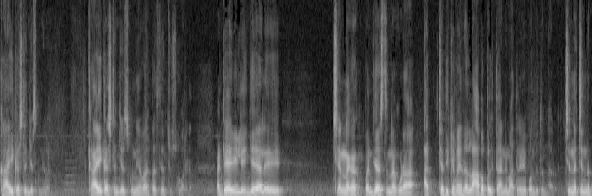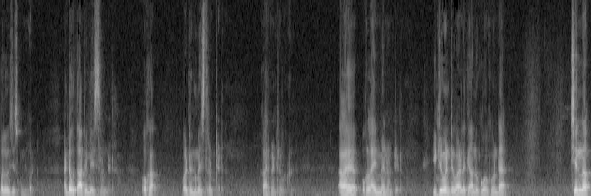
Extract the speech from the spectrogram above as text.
కాయ కష్టం చేసుకునేవాళ్ళు. కాయ కష్టం చేసుకునేవారు పరిస్థితిని చూసుకోవాలి. అంటే వీళ్ళు ఏం చేయాలి? చిన్నగా పని చేస్తున్నా కూడా అత్యధికమైన లాభ ఫలితాన్ని మాత్రమే పొందుతున్నారు. చిన్న చిన్న పనులు చేసుకునేవాళ్ళు. అంటే ఒక తాపి మేస్త్రి ఉంటాడు. ఒక వడ్రంగి మేస్త్రి ఉంటాడు. కార్పెంటర్ ఒకడు అలాగే ఒక లైన్ మ్యాన్ ఉంటాడు. ఇటువంటి వాళ్ళకి అనుకోకుండా చిన్న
